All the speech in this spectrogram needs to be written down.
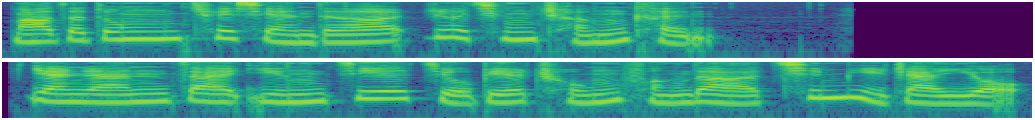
毛泽东却显得热情诚恳，俨然在迎接久别重逢的亲密战友。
